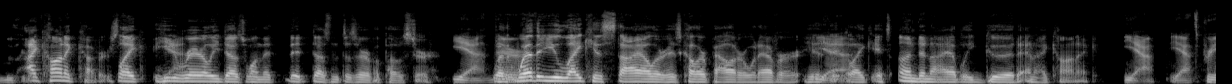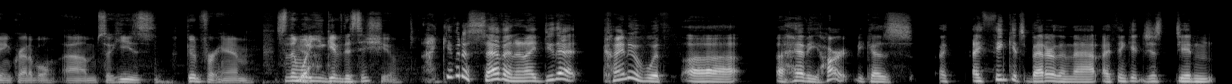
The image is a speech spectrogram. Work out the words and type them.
lucrative. Iconic covers. Like he Yeah. rarely does one that, that doesn't deserve a poster. yeah Whether, whether you like his style or his color palette or whatever, it- it- Yeah. like it's undeniably good and iconic. Yeah, yeah, it's pretty incredible. Um, so he's good for him. So then, what do you give this issue? I give it a seven, and I do that kind of with uh, a heavy heart because I, I think it's better than that. I think it just didn't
